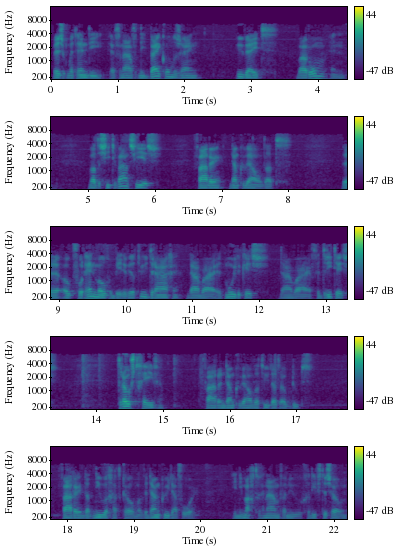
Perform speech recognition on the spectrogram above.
Wees ook met hen die er vanavond niet bij konden zijn. U weet waarom en wat de situatie is. Vader, dank u wel dat we ook voor hen mogen bidden. Wilt u dragen, daar waar het moeilijk is, daar waar verdriet is. Troost geven. Vader, dank u wel dat u dat ook doet. Vader, dat nieuwe gaat komen. We danken u daarvoor. In die machtige naam van uw geliefde Zoon,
